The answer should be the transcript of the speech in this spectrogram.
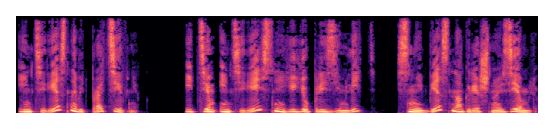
Интересный ведь противник. И тем интереснее ее приземлить с небес на грешную землю.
